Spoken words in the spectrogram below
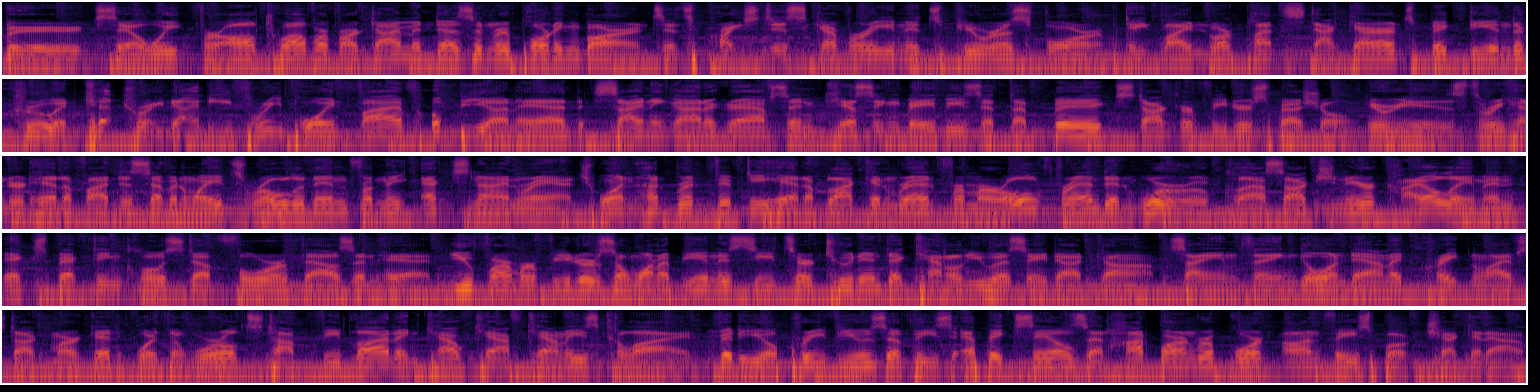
Big sale week for all 12 of our Diamond Dozen reporting barns. It's price discovery in its purest form. Dateline North Platte Stockyards, Big D and the crew at Country 93.5 will be on hand, signing autographs and kissing babies at the big Stocker Feeder Special. Here he is, 300 head of 5 to 7 weights rolling in from the X9 Ranch, 150 head of black and red from our old friend and world class auctioneer Kyle Lehman, expecting close to 4,000 head. You farmer feeders that want to be in his seats or tune in to cattleusa.com. Same thing going down at Creighton Livestock Market, where the world's top feedlot and cow calf counties collide. Video previews of these epic sales at Hot Barn Report on Facebook. Check it out.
